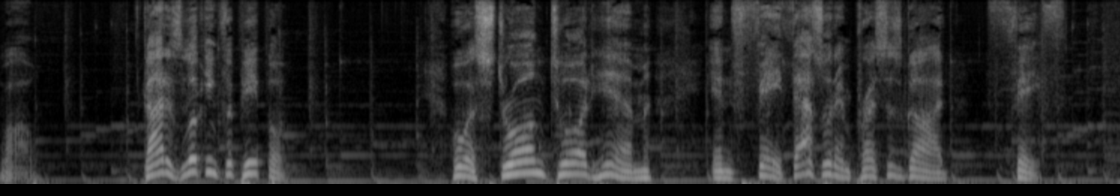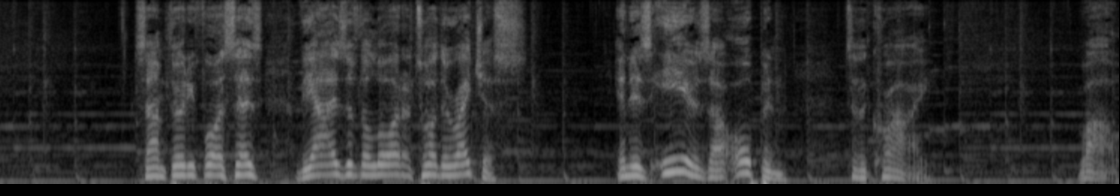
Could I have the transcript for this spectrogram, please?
Wow. God is looking for people who are strong toward him in faith. That's what impresses God faith. Psalm 34 says, The eyes of the Lord are toward the righteous, and his ears are open to the cry. Wow.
